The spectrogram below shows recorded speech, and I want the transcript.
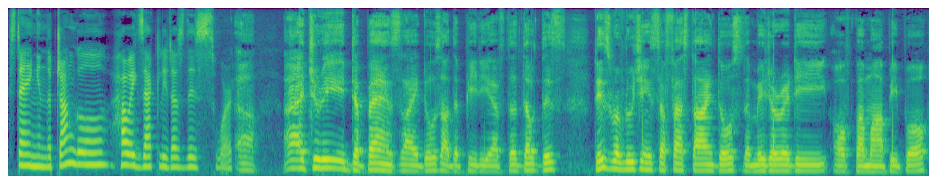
staying in the jungle? How exactly does this work? Uh, actually, it depends. Like those are the PDF. The, the this this revolution is the first time those the majority of Burma people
